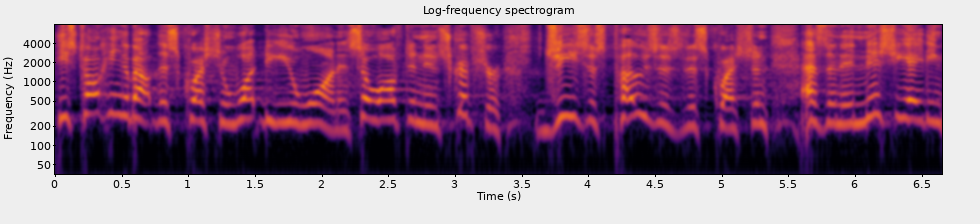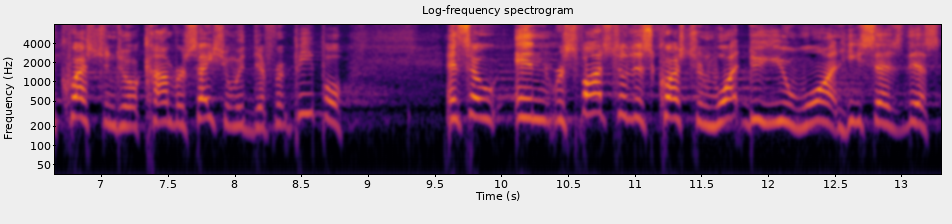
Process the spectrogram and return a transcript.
He's talking about this question, what do you want? And so often in Scripture, Jesus poses this question as an initiating question to a conversation with different people. And so, in response to this question, what do you want? He says this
